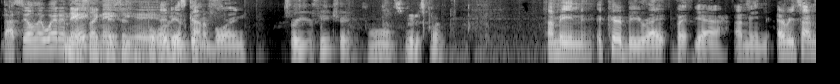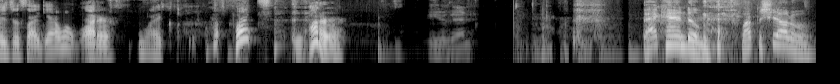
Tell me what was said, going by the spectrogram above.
That's the only way to Nate's make like, Nate this is behave. It is kind of boring. for your future. Well, that's what it's for. I mean, it could be right, but yeah. I mean, every time he's just like, "Yeah, I want water." I'm like, "What? what? Water?" You then. Backhand him. Slap the shit out of him.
